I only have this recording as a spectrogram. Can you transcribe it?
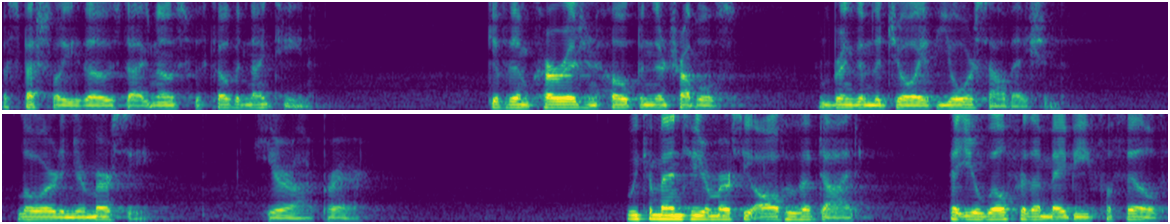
especially those diagnosed with COVID 19. Give them courage and hope in their troubles, and bring them the joy of your salvation. Lord, in your mercy, hear our prayer. We commend to your mercy all who have died, that your will for them may be fulfilled.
